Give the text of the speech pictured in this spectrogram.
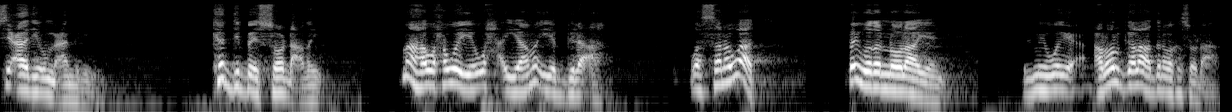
si caadiya u macaamilayeen kadib bay soo dhacday. Maaha waxa weeye wax ayaamo iyo bilo ah. Waa sanawaad. Bay wada noolaayeen. Ilmihii way calool galaa haddana waa ka soo dhacaa.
